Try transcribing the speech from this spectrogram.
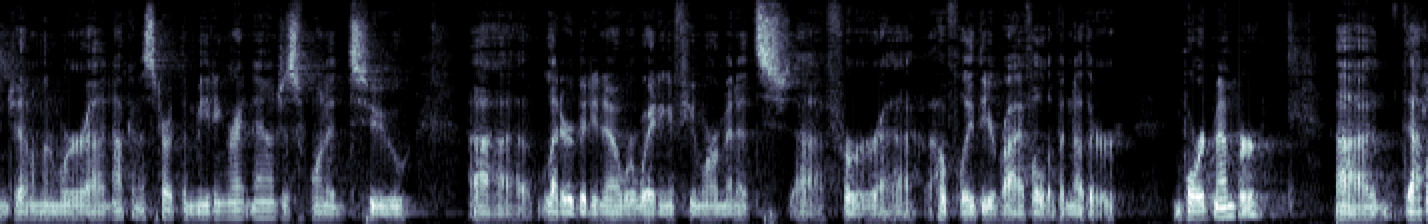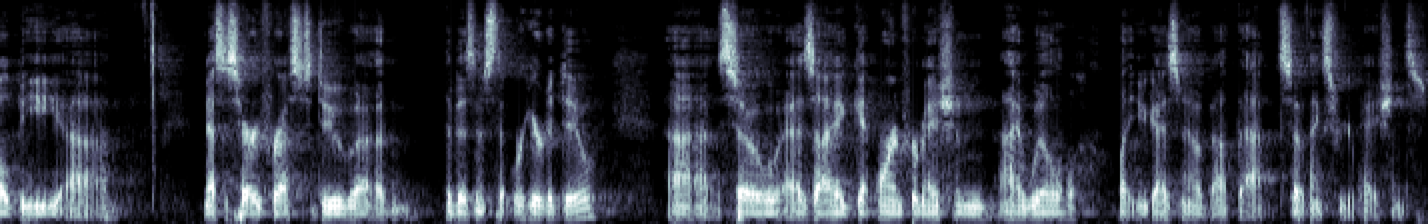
and gentlemen. We're uh, not going to start the meeting right now. Just wanted to uh, let everybody know we're waiting a few more minutes uh, for hopefully the arrival of another board member. That'll be necessary for us to do the business that we're here to do. so as I get more information, I will let you guys know about that. So thanks for your patience.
